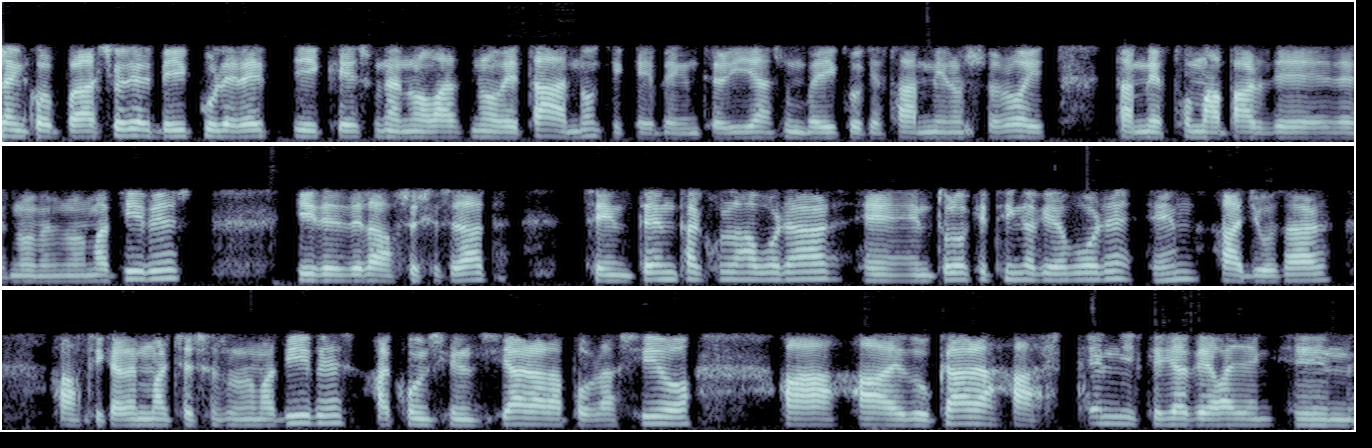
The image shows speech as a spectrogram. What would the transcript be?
la incorporació del vehicle elèctric que és una nova novetat, no? que, que en teoria és un vehicle que fa menys soroll, també forma part de les normes normatives i des de la societat s'intenta col·laborar eh, en tot el que tinga que veure en ajudar a ficar en marxa les normatives, a conscienciar a la població, a, a educar als tècnics que ja treballen en,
